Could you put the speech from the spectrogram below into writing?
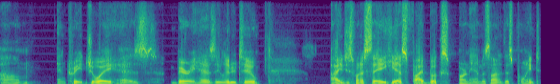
um, and create joy, as Barry has alluded to, I just want to say he has five books on Amazon at this point.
